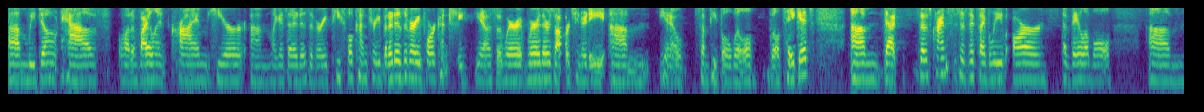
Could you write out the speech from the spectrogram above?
Um, we don't have a lot of violent crime here. Um, like I said, it is a very peaceful country, but it is a very poor country. You know, so where where there's opportunity, um, you know, some people will will take it. Um, that those crime statistics, I believe, are available. Um,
